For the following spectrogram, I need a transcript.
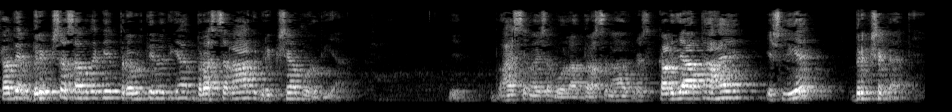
कहते वृक्ष शब्द के प्रवृत्ति निमित्त क्या वृक्ष बोल दिया। भाष्य में ऐसा बोला ब्रशनाथ वृक्ष कट जाता है, इसलिए वृक्ष कहते हैं।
